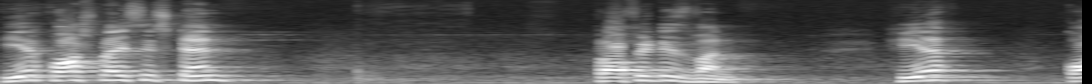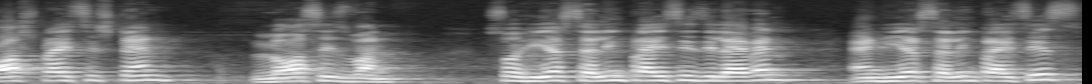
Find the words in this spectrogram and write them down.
here cost price is 10 profit is 1 here cost price is 10 loss is 1 so here selling price is 11 and here selling price is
